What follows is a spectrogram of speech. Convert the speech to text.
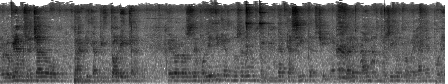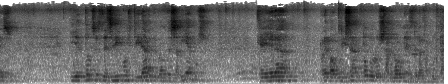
pues lo hubiéramos echado práctica pictórica, pero los de políticas no sabemos ni pintar casitas, chinga, nos sale mal, nuestros hijos nos regañan por eso. Y entonces decidimos tirar de donde sabíamos que era rebautizar todos los salones de la facultad.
